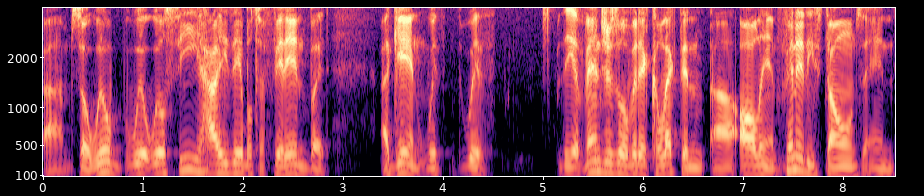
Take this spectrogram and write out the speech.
Um, so we'll, we'll we'll see how he's able to fit in. But again, with with the Avengers over there collecting uh, all the Infinity Stones and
